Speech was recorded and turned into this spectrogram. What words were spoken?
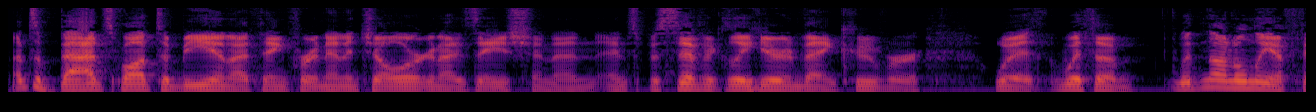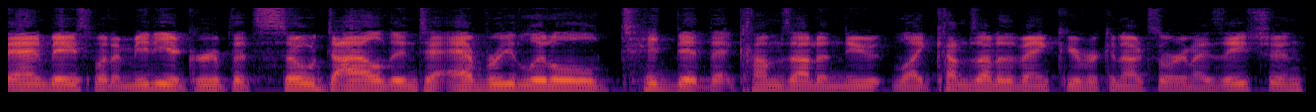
that's a bad spot to be in, I think, for an NHL organization, and, and specifically here in Vancouver, with with a with not only a fan base but a media group that's so dialed into every little tidbit that comes out of new like comes out of the Vancouver Canucks organization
